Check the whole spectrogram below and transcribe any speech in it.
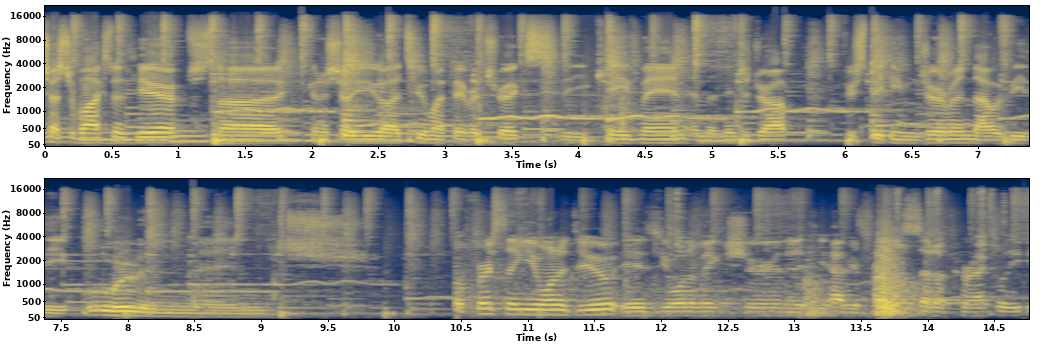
Chester Blacksmith here. Just uh, going to show you uh, two of my favorite tricks, the caveman and the ninja drop. If you're speaking German, that would be the Uhlenmensch. So first thing you want to do is you want to make sure that you have your pedals set up correctly.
